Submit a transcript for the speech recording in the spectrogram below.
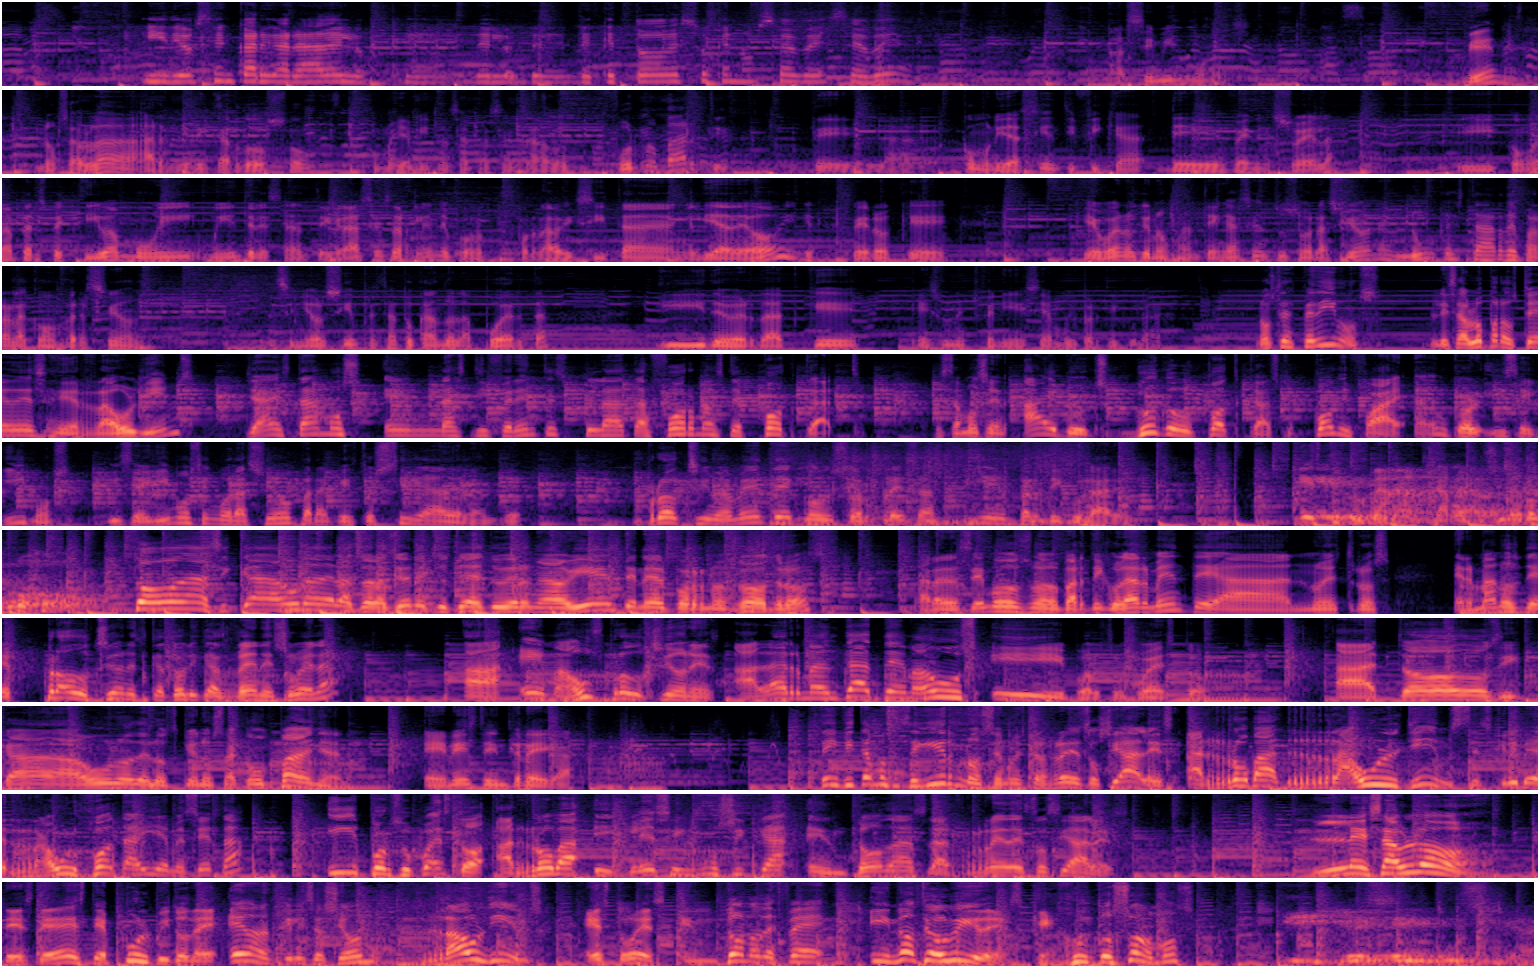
y Dios se encargará de, los que, de, que todo eso que no se ve, se vea. Así mismo es. Bien, nos habla Arlene Cardoso, como ella misma se ha presentado, forma parte de la comunidad científica de Venezuela y con una perspectiva muy, muy interesante. Gracias Arlene por, por la visita en el día de hoy. Espero que que bueno, que nos mantengas en tus oraciones. Nunca es tarde para la conversión. El Señor siempre está tocando la puerta y de verdad que es una experiencia muy particular. Nos despedimos. Les habló para ustedes eh, Raúl James. Ya estamos en las diferentes plataformas de podcast. Estamos en iBooks, Google Podcast, Spotify, Anchor y seguimos. Y seguimos en oración para que esto siga adelante. Próximamente con sorpresas bien particulares. Este programa está patrocinado por Todas y cada una de las oraciones que ustedes tuvieron a bien tener por nosotros. Agradecemos uh, particularmente a nuestros hermanos de Producciones Católicas Venezuela, a Emaús Producciones, a la Hermandad de Emaús y, por supuesto, a todos y cada uno de los que nos acompañan en esta entrega. Te invitamos a seguirnos en nuestras redes sociales, arroba Raúl Jims, se escribe Raúl J-I-M-Z, y por supuesto, arroba Iglesia y Música en todas las redes sociales. Les habló desde este púlpito de evangelización Raúl Jims. Esto es En Tono de Fe y no te olvides que juntos somos Iglesia Música.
